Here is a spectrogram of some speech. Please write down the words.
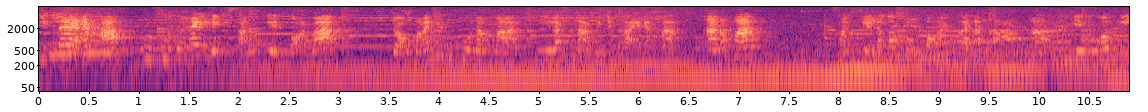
นิดแรกนะคะ คุณครูจะให้เด็กสังเกตก่อนว่า ดอกไม้ที่ครูนำมามีลักษณะเป็นอย่างไรนะคะอ่าน้องมัดสังเกตแล้วก็ส่งต่อให้เพื่อนนะคะอ่าสังเกตดูว่ามี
